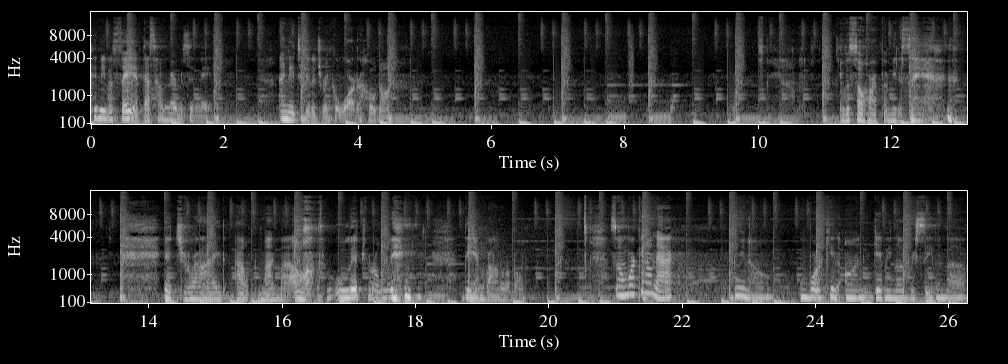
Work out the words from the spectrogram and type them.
Couldn't even say it. That's how nervous it made me. I need to get a drink of water. Hold on. It was so hard for me to say it. it dried out my mouth, literally being vulnerable. So I'm working on that. You know, working on giving love, receiving love.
